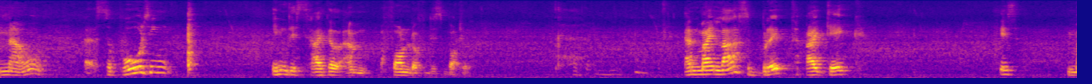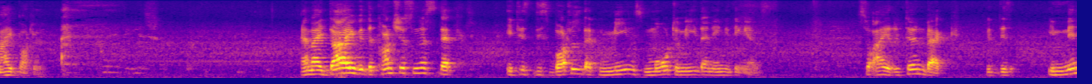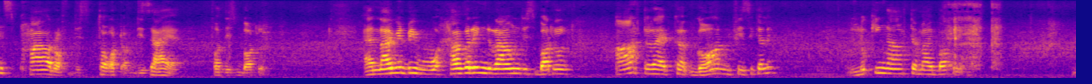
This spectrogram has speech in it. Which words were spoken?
Now, uh, supposing in this cycle I'm fond of this bottle. And my last breath I take is my bottle. And I die with the consciousness that it is this bottle that means more to me than anything else. So I return back with this immense power of this thought of desire for this bottle. And I will be hovering around this bottle after I've gone physically, looking after my bottle.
